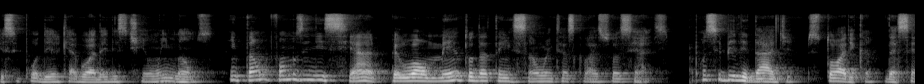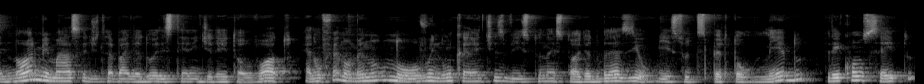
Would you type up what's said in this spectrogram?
esse poder que agora eles tinham em mãos. Então, vamos iniciar pelo aumento da tensão entre as classes sociais. Possibilidade histórica dessa enorme massa de trabalhadores terem direito ao voto era um fenômeno novo e nunca antes visto na história do Brasil. Isso despertou medo, preconceito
